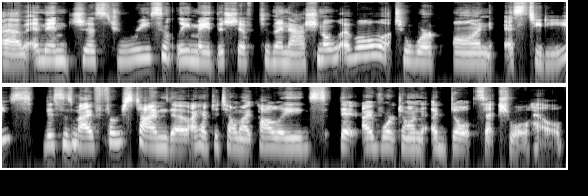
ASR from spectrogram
Um, and then just recently made the shift to the national level to work on STDs. This is my first time, though, I have to tell my colleagues that I've worked on adult sexual health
